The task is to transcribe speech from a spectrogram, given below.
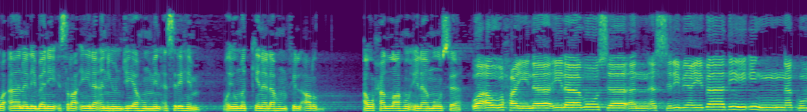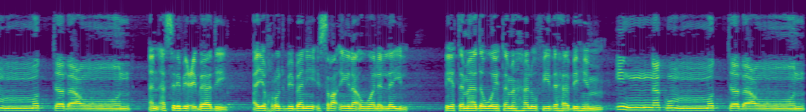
وآن لبني إسرائيل أن ينجيهم من أسرهم ويمكن لهم في الأرض أوحى الله إلى موسى. وأوحينا إلى موسى أن أسر بعبادي إنكم متبعون. أن أسر بعبادي أي يخرج ببني إسرائيل أول الليل ليتمادوا ويتمهلوا في ذهابهم. إنكم متبعون.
